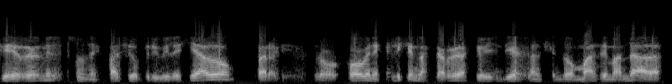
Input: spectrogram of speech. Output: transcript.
sí, realmente es un espacio privilegiado para que nuestros jóvenes que eligen las carreras que hoy en día están siendo más demandadas,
